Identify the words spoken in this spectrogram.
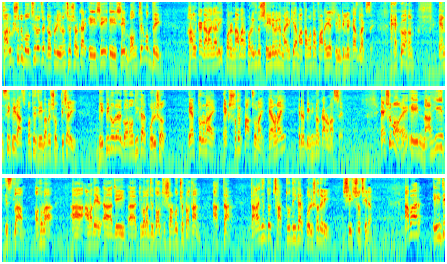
ফারুক শুধু বলছিল যে ডক্টর ইউনুসের সরকার এই সেই মঞ্চের মধ্যেই হালকা গালাগালি, পরে নামার পরে কিন্তু সেই লেভেলে মাইর খেয়ে মাথা মাথা ফাটাইয়া শিলিটিলির কাজ লাগছে। এখন এনসিপি রাজপথে যেভাবে শক্তিশালী বিপিনুরের গণ অধিকার পরিষদ এর তুলনায় একশোতে পাঁচও নাই। কেন নাই এটার বিভিন্ন কারণ আছে। একসময় এই নাহিদ ইসলাম অথবা আমাদের যে কি বলা যে দলটির সর্বোচ্চ প্রধান আক্তার, তারা কিন্তু ছাত্র অধিকার পরিষদেরই শীর্ষ ছিলেন। আবার এই যে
